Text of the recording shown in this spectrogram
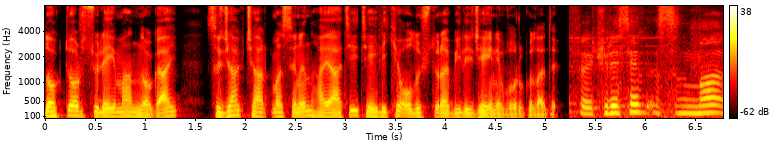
Doktor Süleyman Nogay, sıcak çarpmasının hayati tehlike oluşturabileceğini vurguladı. Küresel ısınma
